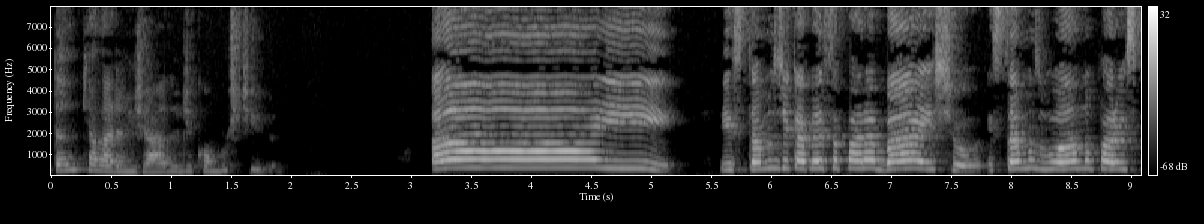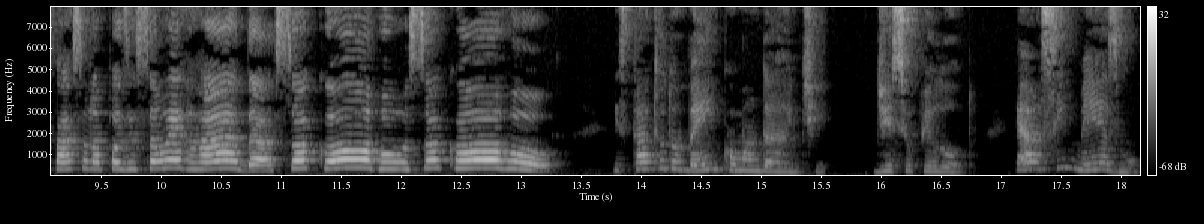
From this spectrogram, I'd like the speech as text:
tanque alaranjado de combustível. Ai! Estamos de cabeça para baixo! Estamos voando para o espaço na posição errada! Socorro! Socorro! Está tudo bem, comandante, disse o piloto. É assim mesmo.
